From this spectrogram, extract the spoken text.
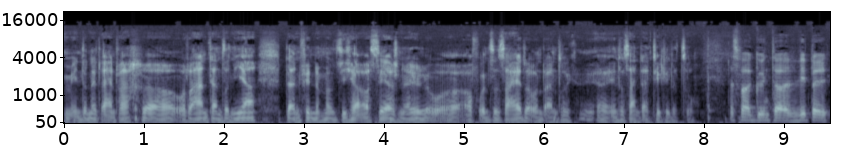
im Internet einfach äh, Uran Tansania, dann findet man sicher auch sehr schnell äh, auf unserer Seite und andere äh, interessante Artikel dazu. Das war Günther Wippel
